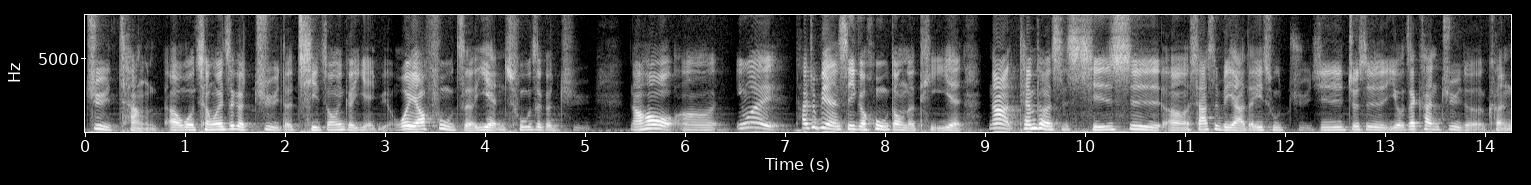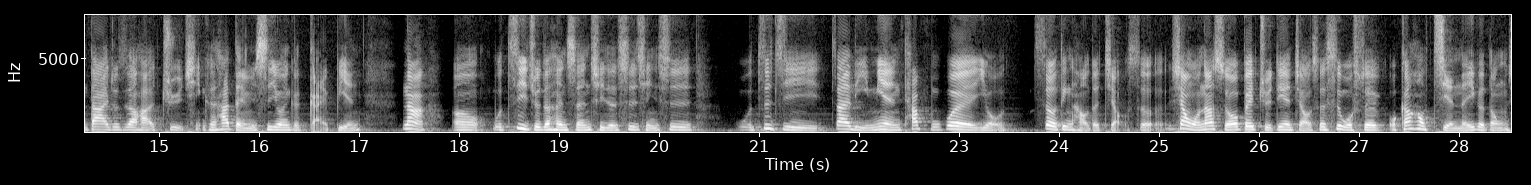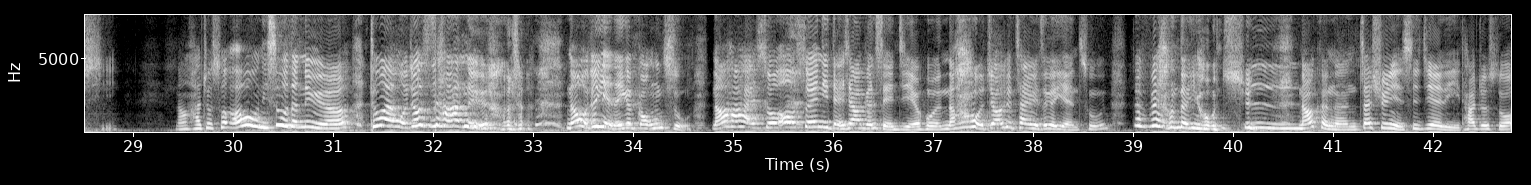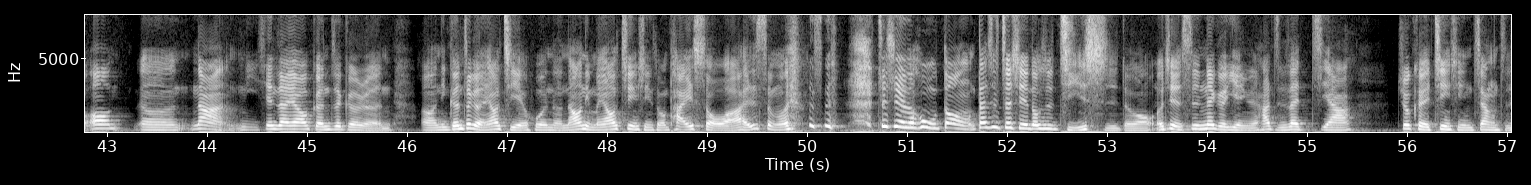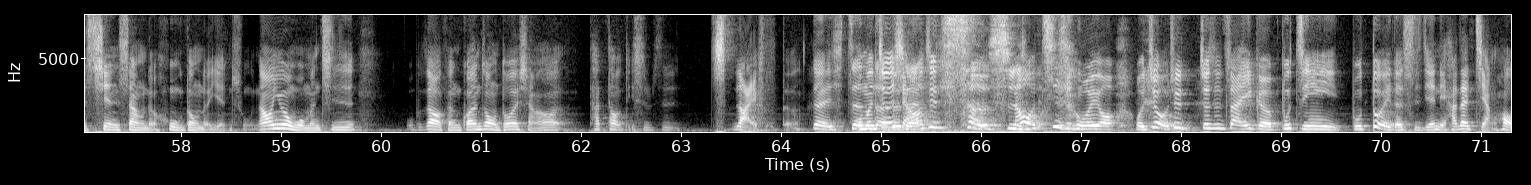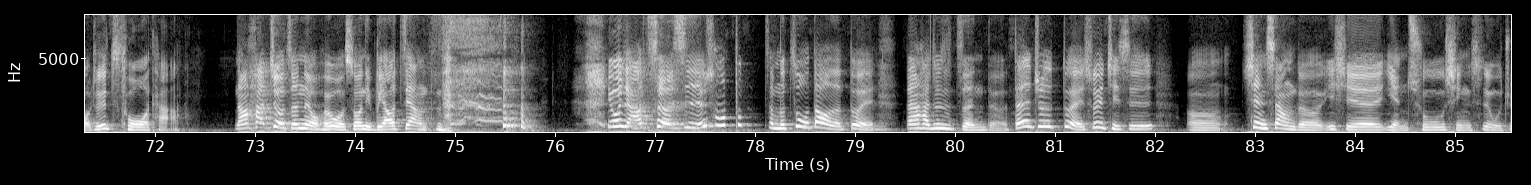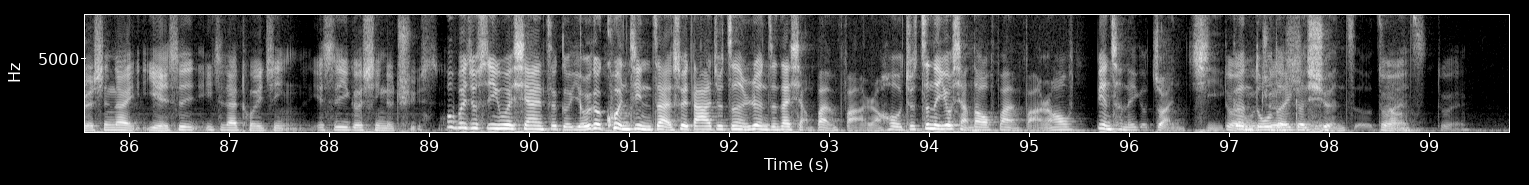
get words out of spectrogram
剧场，呃，我成为这个剧的其中一个演员，我也要负责演出这个剧。然后，呃，因为它就变成是一个互动的体验。那《Tempest》其实是呃莎士比亚的一出剧，其实就是有在看剧的，可能大家就知道它的剧情。可是它等于是用一个改编。那呃，我自己觉得很神奇的事情是，我自己在里面，它不会有设定好的角色。像我那时候被决定的角色，是我随我刚好捡了一个东西。然后他就说：“哦，你是我的女儿。”突然我就是他女儿了。然后我就演了一个公主。然后他还说：“哦，所以你等一下要跟谁结婚？”然后我就要去参与这个演出，这非常的有趣。然后可能在虚拟世界里，他就说：“哦，呃，那你现在要跟这个人，呃，你跟这个人要结婚了。然后你们要进行什么拍手啊，还是什么 这些的互动？但是这些都是即时的哦，而且是那个演员他只是在家。”就可以进行这样子线上的互动的演出，然后因为我们其实我不知道，可能观众都会想要他到底是不是 live 的，对，我们就想要去测试。然后我记得我有，我就有去，就是在一个不经意不对的时间点，他在讲话，我就去戳他，然后他就真的有回我说：“你不要这样子。”因为我想要测试，就说不怎么做到的，对，但是他就是真的，但是就是对，所以其实。嗯，线上的一些演出形式，我觉得现在也是一直在推进，也是一个新的趋势。会不会就是因为现在这个有一个困境在，所以大家就真的认真在想办法，然后就真的又想到办法，然后变成了一个转机，更多的一个选择，这样子。对，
